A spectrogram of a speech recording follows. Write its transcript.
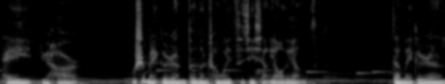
嘿，女孩，不是每个人都能成为自己想要的样子，但每个人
